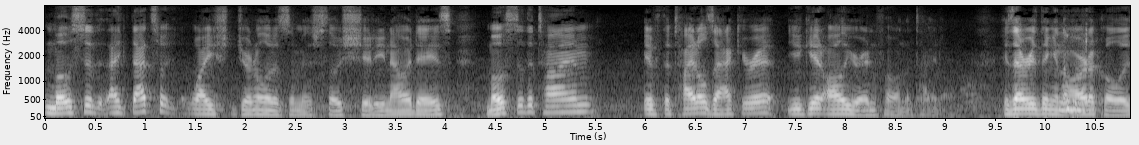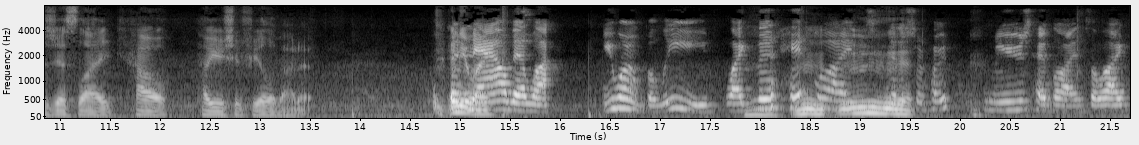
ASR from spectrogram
most of the, like that's what why journalism is so shitty nowadays. Most of the time, if the title's accurate, you get all your info in the title because everything in the Mhm. article is just like how how you should feel about it. But Anyway. now they're like, you won't believe. Like the Mm-hmm. headlines that are supposed news headlines are like,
